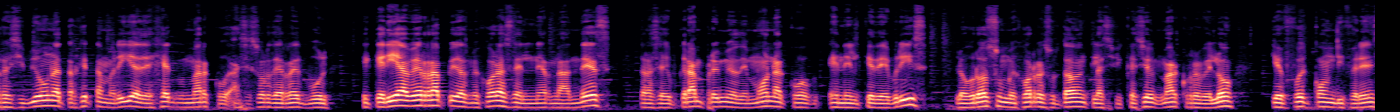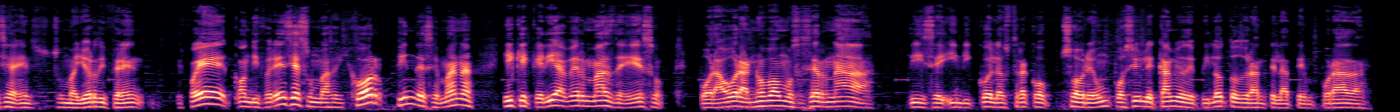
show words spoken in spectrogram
recibió una tarjeta amarilla de Helmut Marko, asesor de Red Bull, que quería ver rápidas mejoras del neerlandés tras el Gran Premio de Mónaco, en el que De Vries logró su mejor resultado en clasificación. Marco reveló que fue con diferencia en su mayor diferencia fue con diferencia su mejor fin de semana y que quería ver más de eso. Por ahora no vamos a hacer nada dice, indicó el austraco sobre un posible cambio de piloto durante la temporada.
